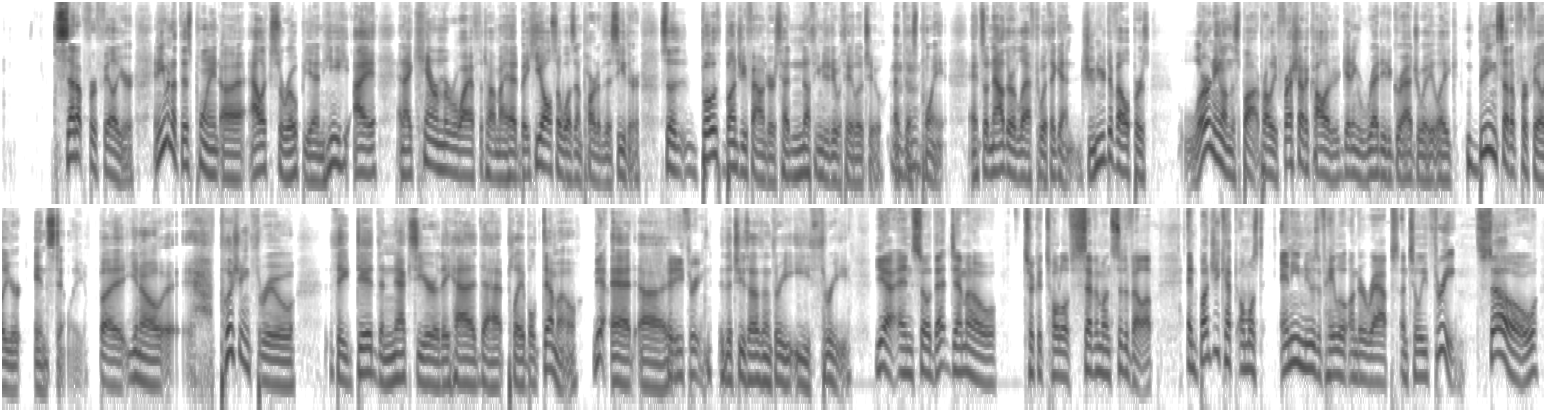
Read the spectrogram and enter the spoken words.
set up for failure. And even at this point, uh, Alex Seropian, he, I, and I can't remember why off the top of my head, but he also wasn't part of this either. So both Bungie founders had nothing to do with Halo 2 at this point. And so now they're left with, again, junior developers learning on the spot, probably fresh out of college or getting ready to graduate, like being set up for failure instantly. But, you know, pushing through, they did the next year, they had that playable demo. Yeah. At, uh, At E3. the 2003 E3. Yeah, and so that demo took a total of seven months to develop, and Bungie kept almost any news of Halo under wraps until E3. So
